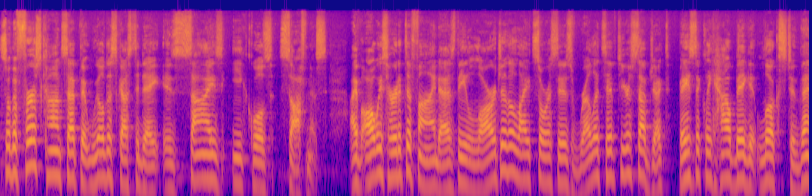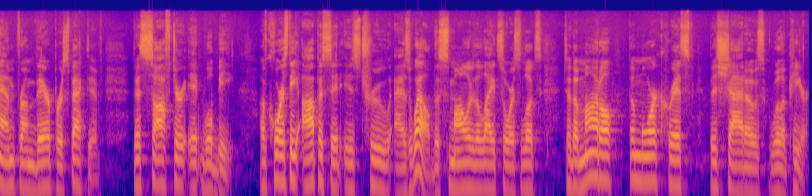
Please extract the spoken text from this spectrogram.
So the first concept that we'll discuss today is size equals softness. I've always heard it defined as the larger the light source is relative to your subject, basically how big it looks to them from their perspective, the softer it will be. Of course, the opposite is true as well. The smaller the light source looks to the model, the more crisp the shadows will appear.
